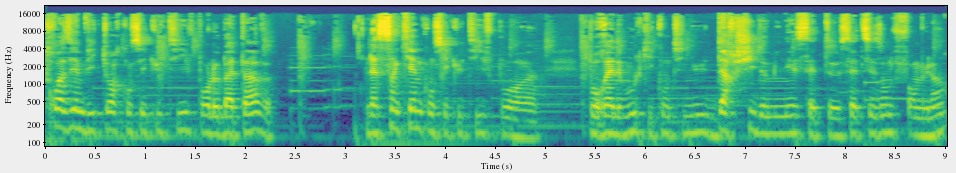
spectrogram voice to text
Troisième victoire consécutive pour le Batave. La cinquième consécutive pour, euh, pour Red Bull qui continue d'archi dominer cette, cette saison de Formule 1.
